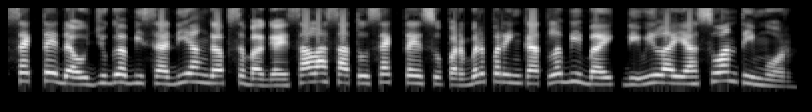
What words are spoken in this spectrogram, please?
Sekte Dao juga bisa dianggap sebagai salah satu sekte super berperingkat lebih baik di wilayah Suan Timur.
